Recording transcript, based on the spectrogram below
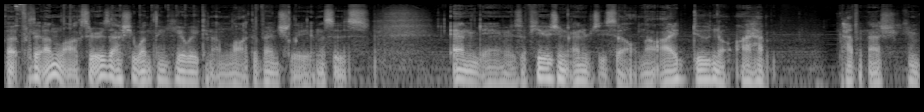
but for the unlocks, there is actually one thing here we can unlock eventually, and this is end game is a fusion energy cell. Now I do know I haven't haven't actually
